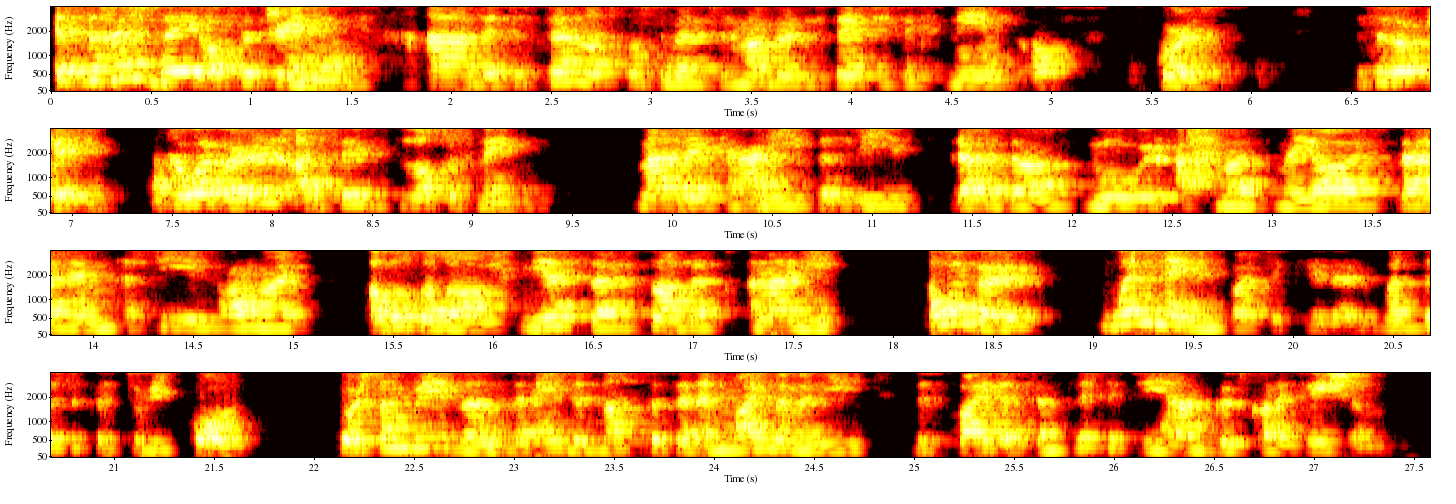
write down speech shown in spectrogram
It's the fifth day of the training, and it's still not possible to remember the 36 names of course. This is okay. However, I saved a lot of names. Malik, Ali, Tagrid, Raghda, Noor, Ahmad, Mayar, Salim, Asil, Omar, Abu Salah, Miyassar, Sadiq, Amani. However, one name in particular was difficult to recall. For some reason, the name did not settle in my memory despite its simplicity and good connotations.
